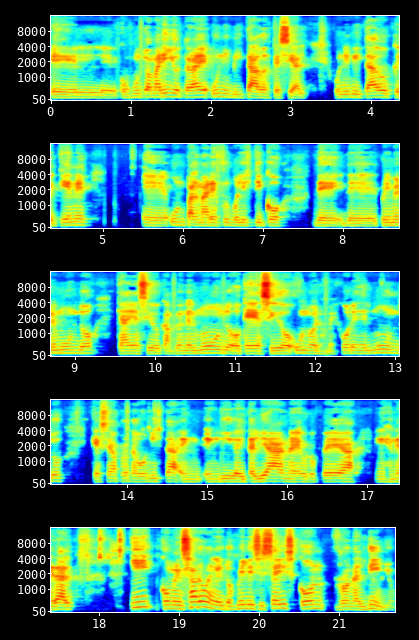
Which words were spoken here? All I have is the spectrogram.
el eh, conjunto amarillo trae un invitado especial, un invitado que tiene eh, un palmarés futbolístico del de primer mundo, que haya sido campeón del mundo o que haya sido uno de los mejores del mundo, que sea protagonista en, en liga italiana, europea, en general. Y comenzaron en el 2016 con Ronaldinho.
